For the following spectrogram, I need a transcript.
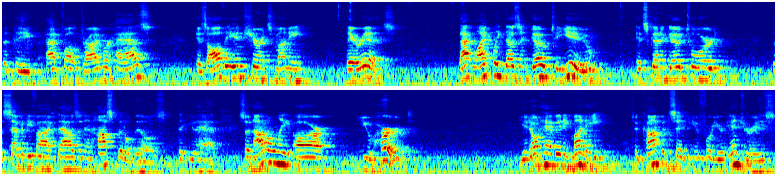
that the at-fault driver has is all the insurance money there is. That likely doesn't go to you. It's going to go toward the 75,000 in hospital bills that you have. So not only are you hurt, you don't have any money to compensate you for your injuries,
